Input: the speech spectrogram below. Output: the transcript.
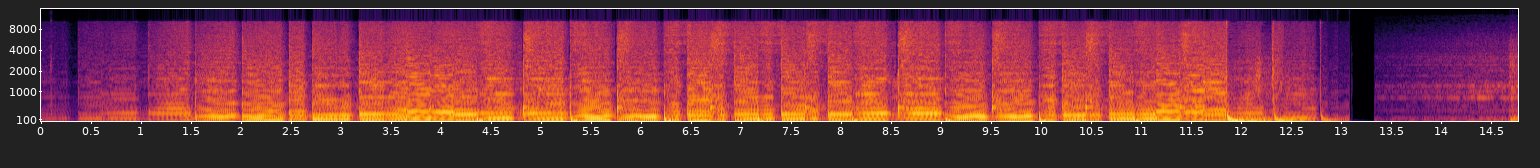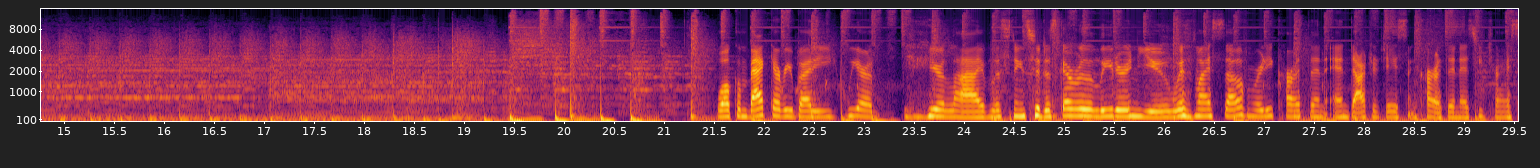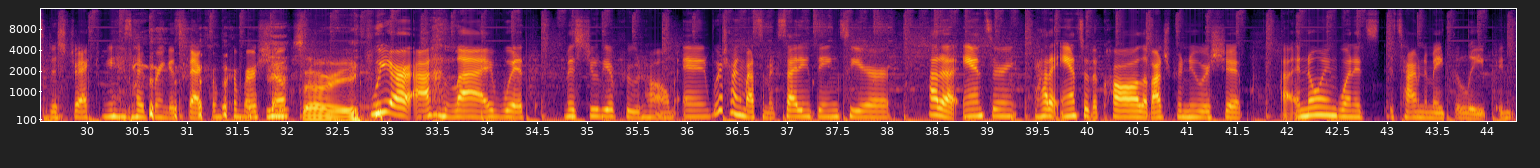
Welcome back, everybody. We are here live listening to Discover the Leader in You with myself, Marie Carthen, and Dr. Jason Carthen as he tries to distract me as I bring us back from commercial. Sorry. We are live with Miss Julia Prudhomme, and we're talking about some exciting things here: how to answer how to answer the call of entrepreneurship, uh, and knowing when it's, it's time to make the leap. And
